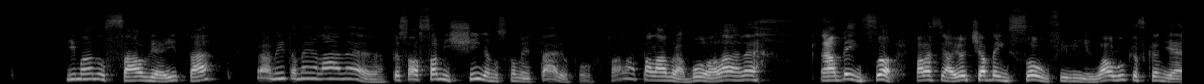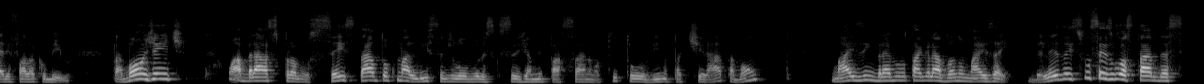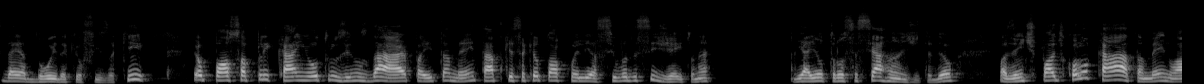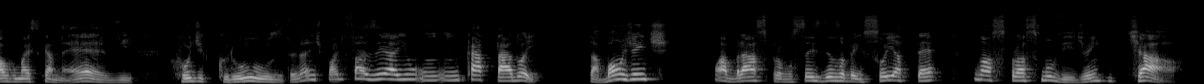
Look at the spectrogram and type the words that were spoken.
E manda um salve aí, tá? Pra mim também lá, né? O pessoal só me xinga nos comentários, pô. Fala uma palavra boa lá, né? Abençoa. Fala assim, ó, eu te abençoo, filhinho. Igual o Lucas Canieri fala comigo. Tá bom, gente? Um abraço para vocês, tá? Eu tô com uma lista de louvores que vocês já me passaram aqui, tô ouvindo para tirar, tá bom? Mas em breve eu vou estar tá gravando mais aí, beleza? E se vocês gostaram dessa ideia doida que eu fiz aqui, eu posso aplicar em outros hinos da harpa aí também, tá? Porque esse aqui eu toco com Elias Silva desse jeito, né? E aí eu trouxe esse arranjo, entendeu? Mas a gente pode colocar também no Alvo Mais Que a Neve, Rude Cruz, entendeu? A gente pode fazer aí um, um, um catado aí. Tá bom, gente? Um abraço para vocês, Deus abençoe e até o nosso próximo vídeo, hein? Tchau!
